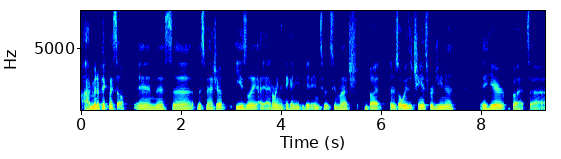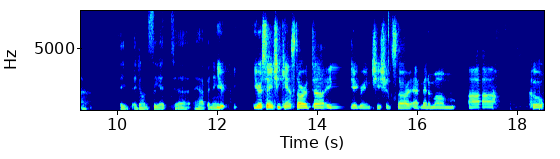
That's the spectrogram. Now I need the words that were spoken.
I'm gonna pick myself in this uh, this matchup easily. I, I don't even think I need to get into it too much. But there's always a chance for Gina here, but uh, I, I don't see it uh, happening. You're, you're saying she can't start uh, AJ Green. She should start at minimum. Uh, who?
